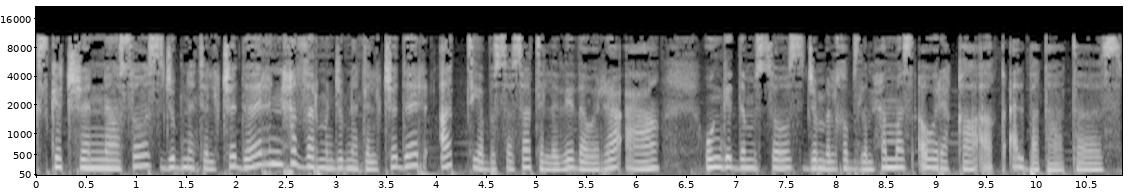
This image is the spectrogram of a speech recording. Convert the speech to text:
Kitchen صوص جبنة الشدر نحضر من جبنة الشدر أطيب الصوصات اللذيذة والرائعة. ونقدم الصوص جنب الخبز المحمص أو رقائق البطاطس.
